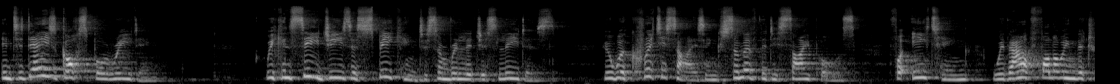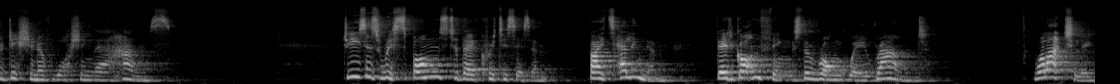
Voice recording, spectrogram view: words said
In today's gospel reading, we can see Jesus speaking to some religious leaders who were criticizing some of the disciples for eating without following the tradition of washing their hands. Jesus responds to their criticism by telling them They'd gotten things the wrong way round. Well, actually,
